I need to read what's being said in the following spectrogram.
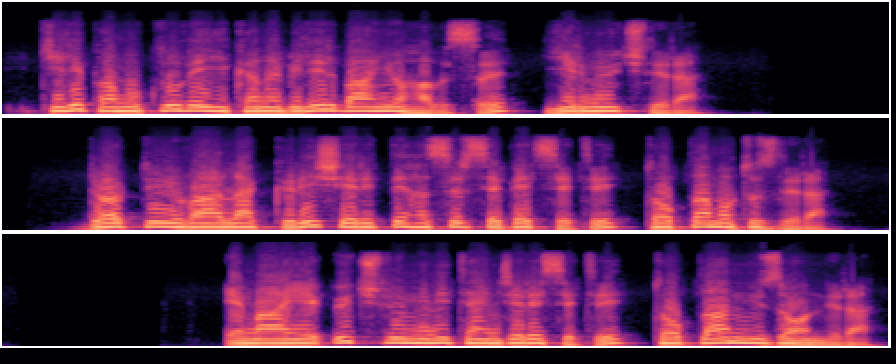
İkili pamuklu ve yıkanabilir banyo halısı, 23 lira. Dörtlü yuvarlak gri şeritli hasır sepet seti, toplam 30 lira. Emaye üçlü mini tencere seti, toplam 110 lira.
